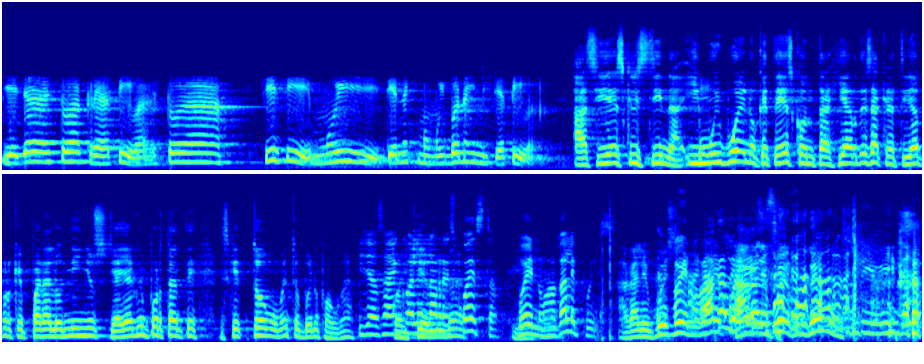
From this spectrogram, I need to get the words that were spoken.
Y ella es toda creativa, es toda, sí, sí, muy, tiene como muy buena iniciativa. Así es, Cristina. Y muy bueno que te des contagiar de esa creatividad, porque para los niños, si hay algo importante, es que todo momento es bueno para jugar. Y ya saben cuál es la lugar. respuesta. Bueno, hágale pues. Hágale pues. Bueno, hágale, Hágale pues, juguemos. Divina.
